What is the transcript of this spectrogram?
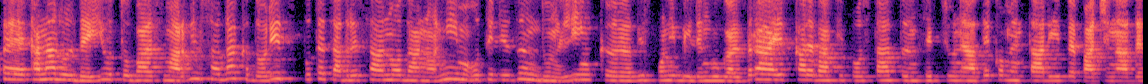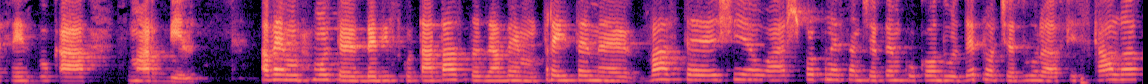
pe canalul de YouTube al Smart Bill sau dacă doriți puteți adresa în mod anonim utilizând un link disponibil în Google Drive care va fi postat în secțiunea de comentarii pe pagina de Facebook a Smart Bill. Avem multe de discutat astăzi, avem trei teme vaste și eu aș propune să începem cu codul de procedură fiscală.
